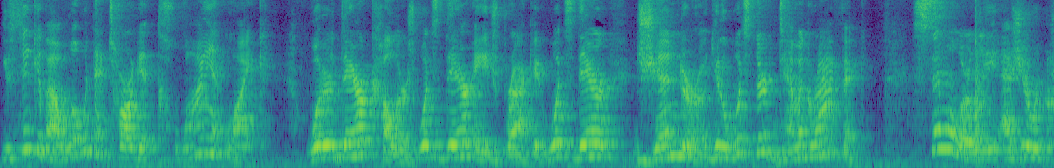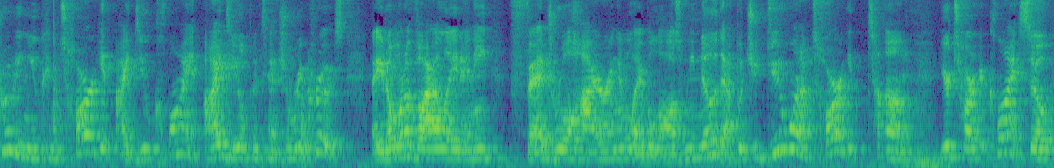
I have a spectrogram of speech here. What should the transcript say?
You think about what would that target client like? What are their colors? What's their age bracket? What's their gender? You know, what's their demographic? Similarly, as you're recruiting, you can target ideal client, ideal potential recruits. Now, you don't want to violate any federal hiring and labor laws. We know that, but you do want to target um, your target client. So,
